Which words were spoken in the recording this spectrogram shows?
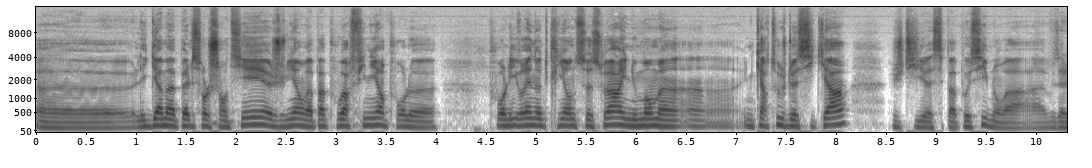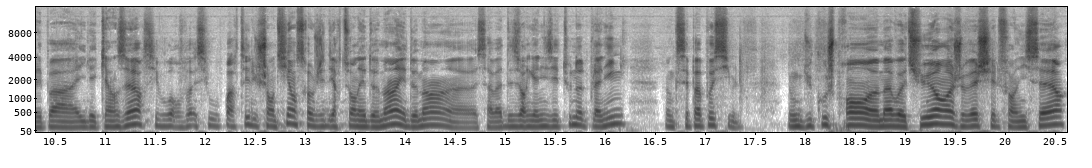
Les gars m'appellent sur le chantier. Julien, on va pas pouvoir finir pour, le, pour livrer notre client de ce soir. Il nous manque un- un- une cartouche de Sika. Je dis, euh, c'est pas possible. On va, vous allez pas. Il est 15 h Si vous, si vous partez du chantier, on sera obligé d'y retourner demain. Et demain, euh, ça va désorganiser tout notre planning. Donc, c'est pas possible. Donc, du coup, je prends euh, ma voiture, je vais chez le fournisseur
